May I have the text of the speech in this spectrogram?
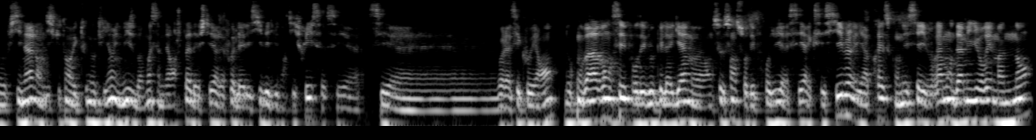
Au final, en discutant avec tous nos clients, ils me disent bah, moi ça me dérange pas d'acheter à la fois de la lessive et du dentifrice, c'est voilà c'est cohérent. Donc on va avancer pour développer la gamme en ce sens sur des produits assez accessibles et après ce qu'on essaye vraiment d'améliorer maintenant,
